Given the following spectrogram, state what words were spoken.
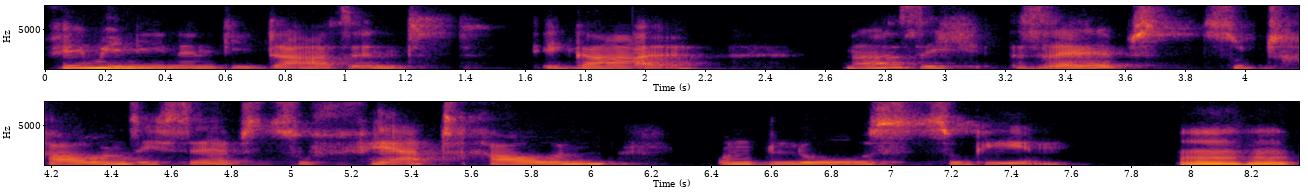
Femininen, die da sind. Egal. Ne? Sich selbst zu trauen, sich selbst zu vertrauen und loszugehen. Mhm.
